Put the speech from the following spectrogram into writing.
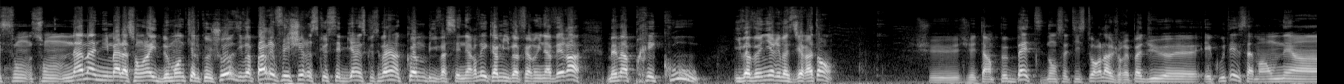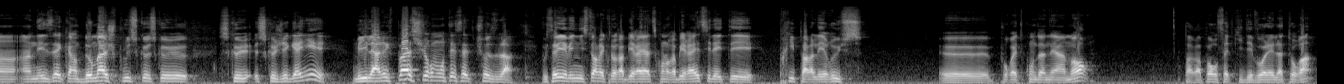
son, son âme animale à ce moment-là, il demande quelque chose, il va pas réfléchir est-ce que c'est bien, est-ce que c'est pas bien, comme il va s'énerver, comme il va faire une avéra. Même après coup, il va venir, il va se dire attends, j'étais un peu bête dans cette histoire-là, j'aurais pas dû euh, écouter, ça m'a emmené un, un ézec, un dommage plus que ce que, ce que, ce que j'ai gagné. Mais il n'arrive pas à surmonter cette chose-là. Vous savez, il y avait une histoire avec le Rabbi Rayatz. Quand le Rabbi Rayatz, il a été pris par les Russes euh, pour être condamné à mort par rapport au fait qu'il dévoilait la Torah.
